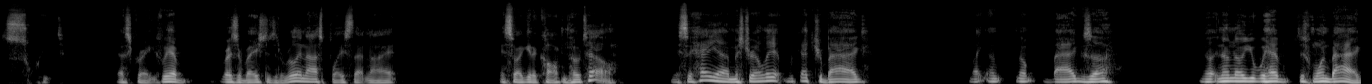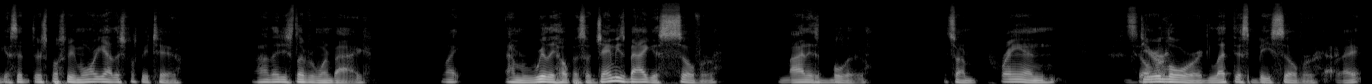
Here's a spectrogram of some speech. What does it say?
Sweet. That's great. We have reservations at a really nice place that night. And so I get a call from the hotel. They say, Hey, uh, Mr. Elliott, we got your bag. I'm like, "No, bags. Uh, no, no, no, you, we have just one bag. I said, there's supposed to be more. Yeah, there's supposed to be two. Well, they just delivered one bag. I'm like, I'm really hoping. So Jamie's bag is silver mine is blue. So I'm praying, dear Lord, let this be silver. Yeah. Right.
